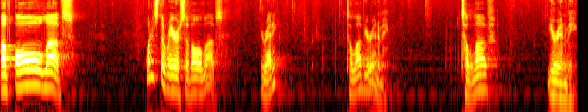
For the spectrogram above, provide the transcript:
of all loves. What is the rarest of all loves? You ready? To love your enemy. To love your enemy.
